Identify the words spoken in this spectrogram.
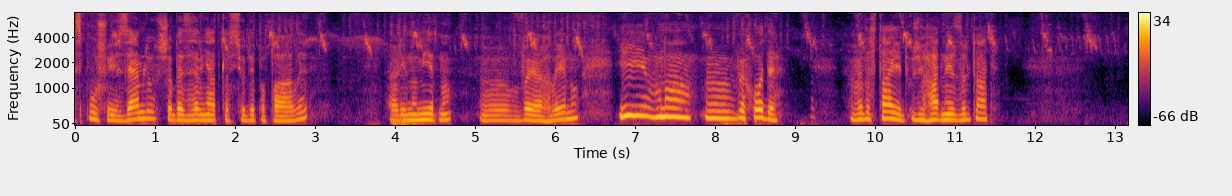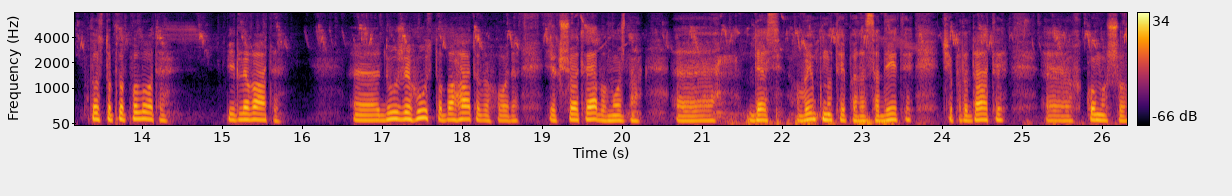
спушуєш землю, щоб зернятка всюди попали рівномірно е, в глину. І воно е, виходить, виростає дуже гарний результат. Просто прополоти, підливати. Е, Дуже густо, багато виходить. Якщо треба, можна десь вимкнути, пересадити чи продати кому що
